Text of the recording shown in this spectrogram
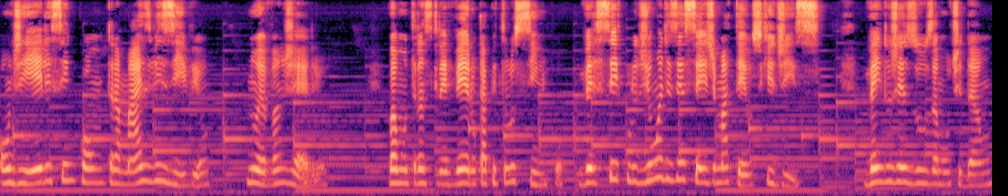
onde ele se encontra mais visível, no Evangelho. Vamos transcrever o capítulo 5, versículo de 1 a 16 de Mateus, que diz: Vendo Jesus a multidão,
